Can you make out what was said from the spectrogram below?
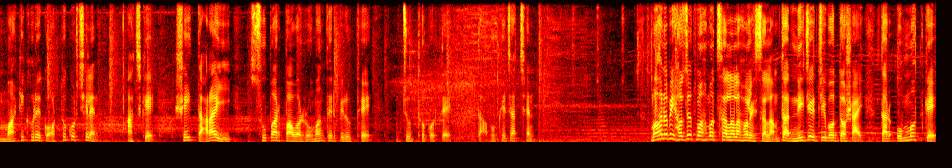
মাটি খুঁড়ে গর্ত করছিলেন। আজকে সেই তারাই সুপার পাওয়ার রোমানদের বিরুদ্ধে যুদ্ধ করতে তাবুকে যাচ্ছেন। মহানবী হজরত মোহাম্মদ সাল্লাহ সাল্লাম তার নিজের জীবদ্দশায় তার উম্মতকে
